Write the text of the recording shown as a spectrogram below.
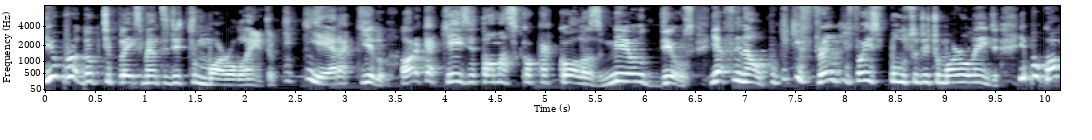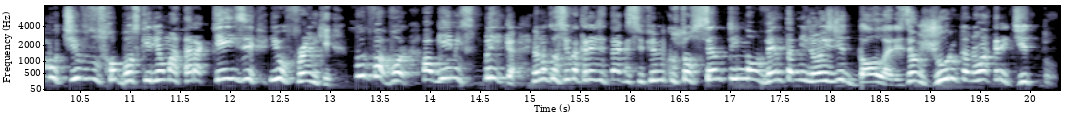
E o Product Placement de Tomorrowland? O que, que, era aquilo? A hora que a Casey toma as Coca-Colas, meu Deus! E afinal, por que, que Frank foi expulso de Tomorrowland? E por qual motivo os robôs queriam matar a Casey e o Frank? Por favor, alguém me explica! Eu não consigo acreditar que esse filme custou 190 milhões de dólares, eu juro que eu não acredito!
